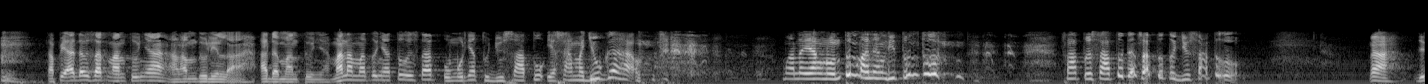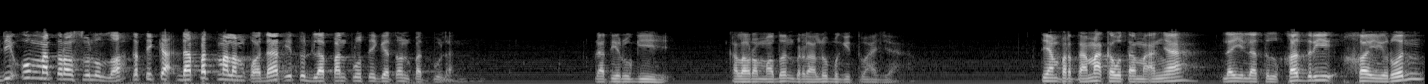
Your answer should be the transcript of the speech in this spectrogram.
Tapi ada Ustaz mantunya, Alhamdulillah ada mantunya. Mana mantunya tuh Ustaz? Umurnya 71, ya sama juga. Mana yang nuntun, mana yang dituntun. Satu-satu dan satu tujuh satu. Nah, jadi umat Rasulullah ketika dapat malam qadar itu 83 tahun 4 bulan. Berarti rugi. Kalau Ramadan berlalu begitu aja. Yang pertama keutamaannya Lailatul Qadri khairun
